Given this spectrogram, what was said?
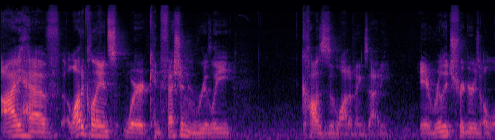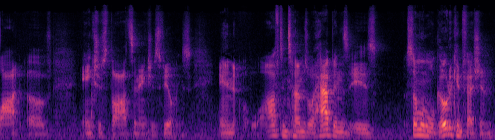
i have a lot of clients where confession really causes a lot of anxiety. It really triggers a lot of anxious thoughts and anxious feelings and oftentimes, what happens is someone will go to confession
